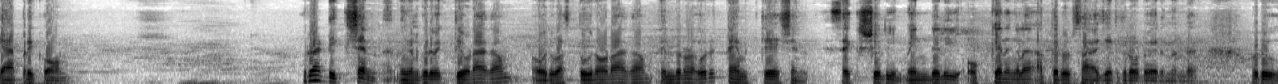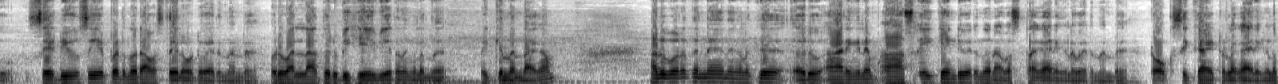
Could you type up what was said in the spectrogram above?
കാപ്രിക്കോൺ ഒരു അഡിക്ഷൻ നിങ്ങൾക്കൊരു വ്യക്തിയോടാകാം ഒരു വസ്തുവിനോടാകാം എന്തിനോട് ഒരു ടെംപ്റ്റേഷൻ സെക്ഷലി മെന്റലി ഒക്കെ നിങ്ങൾ അത്തരം ഒരു സാഹചര്യത്തിലോട്ട് വരുന്നുണ്ട്. ഒരു സെഡ്യൂസ് ചെയ്യപ്പെടുന്ന ഒരു അവസ്ഥയിലോട്ട് വരുന്നുണ്ട്. ഒരു വല്ലാത്തൊരു ബിഹേവിയർ നിങ്ങളിന്ന് വയ്ക്കുന്നുണ്ടാകാം അതുപോലെ തന്നെ നിങ്ങൾക്ക് ഒരു ആരെങ്കിലും ആശ്രയിക്കേണ്ടി വരുന്ന ഒരു അവസ്ഥ കാര്യങ്ങൾ വരുന്നുണ്ട്. ടോക്സിക് ആയിട്ടുള്ള കാര്യങ്ങൾ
